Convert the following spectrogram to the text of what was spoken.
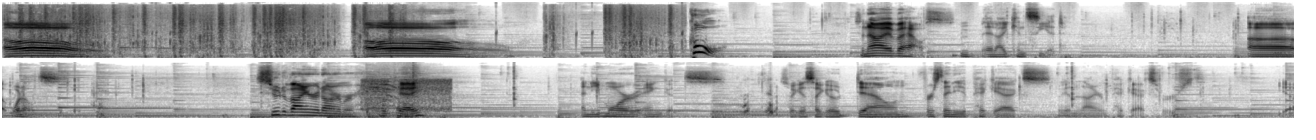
Oh. Oh. Cool. So now I have a house, and I can see it. Uh, what else? Suit of iron armor. Okay. Need more ingots. So I guess I go down. First I need a pickaxe. We get an iron pickaxe first. Yeah.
